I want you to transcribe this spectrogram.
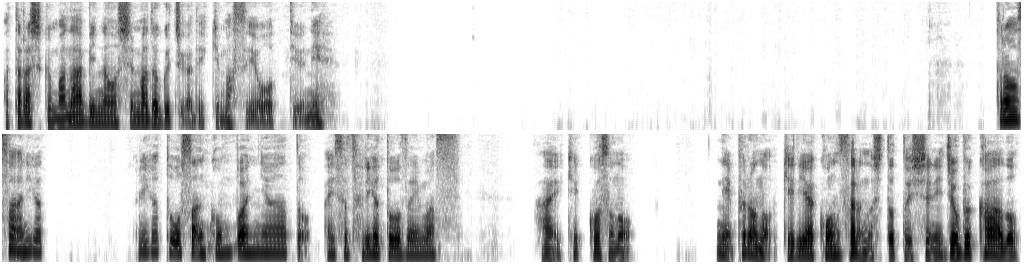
新しく学び直し窓口ができますよっていうね。トラオさんありが、ありがとうさんこんばんにゃーと挨拶ありがとうございます。はい、結構その、ね、プロのキャリアコンサルの人と一緒にジョブカードっ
